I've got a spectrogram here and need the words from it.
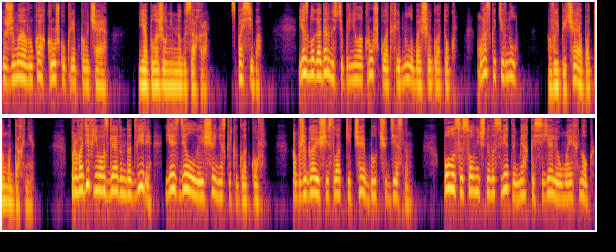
сжимая в руках кружку крепкого чая. Я положил немного сахара. «Спасибо». Я с благодарностью приняла кружку и отхлебнула большой глоток. Маска кивнул. «Выпей чай, а потом отдохни». Проводив его взглядом до двери, я сделала еще несколько глотков. Обжигающий сладкий чай был чудесным. Полосы солнечного света мягко сияли у моих ног.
